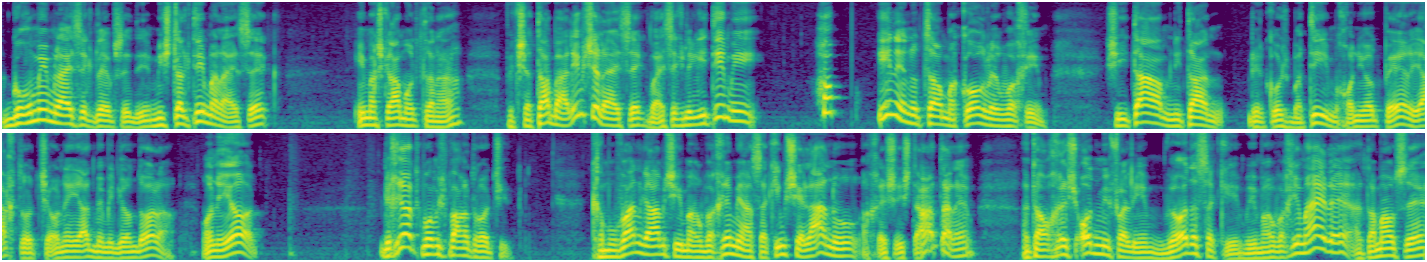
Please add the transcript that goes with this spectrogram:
גורמים לעסק להפסדים, משתלטים על העסק עם השקעה מאוד קטנה, וכשאתה בעלים של העסק, והעסק לגיטימי, הופ, הנה נוצר מקור לרווחים. שאיתם ניתן לרכוש בתים, מכוניות פאר, יאכטות, שעוני יד במיליון דולר, אוניות. לחיות כמו משפחת רוטשילד. כמובן גם שעם הרווחים מהעסקים שלנו, אחרי שהשתלטת עליהם, אתה רוכש עוד מפעלים ועוד עסקים, ועם הרווחים האלה, אתה מה עושה?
